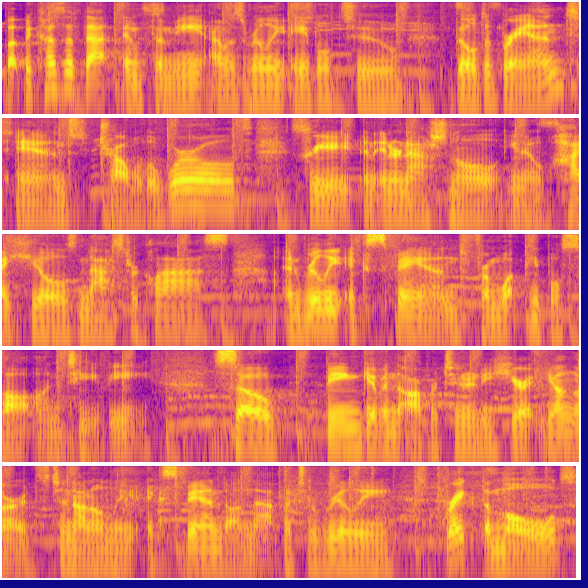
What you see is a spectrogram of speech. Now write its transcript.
But because of that infamy, I was really able to build a brand and travel the world, create an international, you know, high heels masterclass, and really expand from what people saw on TV. So being given the opportunity here at YoungArts to not only expand on that, but to really break the mold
